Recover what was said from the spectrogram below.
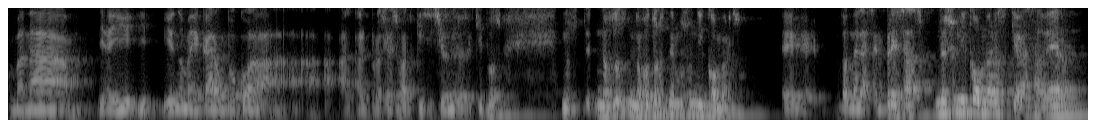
van a, y ahí yéndome de cara un poco al proceso de adquisición de los equipos, nosotros, nosotros tenemos un e-commerce eh, donde las empresas, no es un e-commerce que vas a ver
